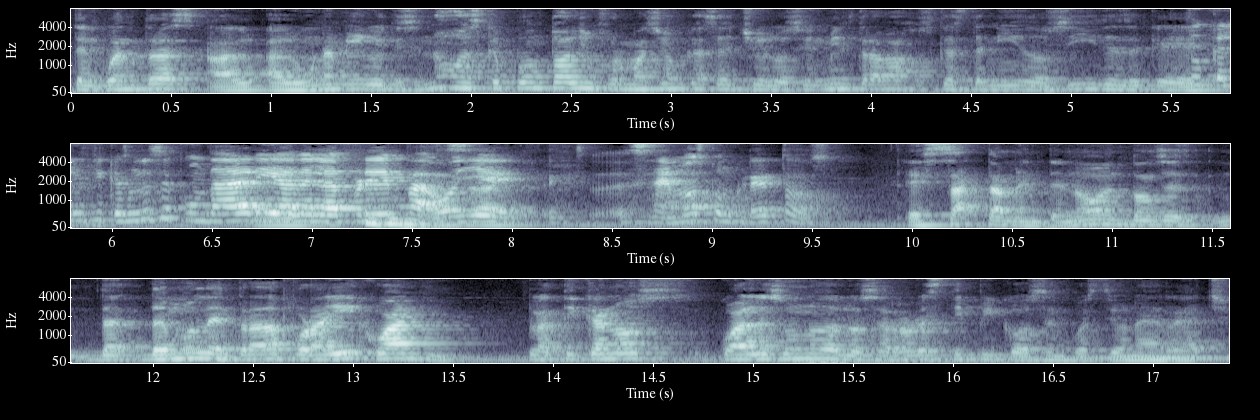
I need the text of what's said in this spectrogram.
te encuentras a, algún amigo y te dice, no, es que pon toda la información que has hecho y los 100 mil trabajos que has tenido, sí, desde que... Tu calificación de secundaria, de la prepa, oye, seamos concretos. Exactamente, ¿no? Entonces, demos la entrada por ahí, Juan, platícanos cuál es uno de los errores típicos en cuestión de RH.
